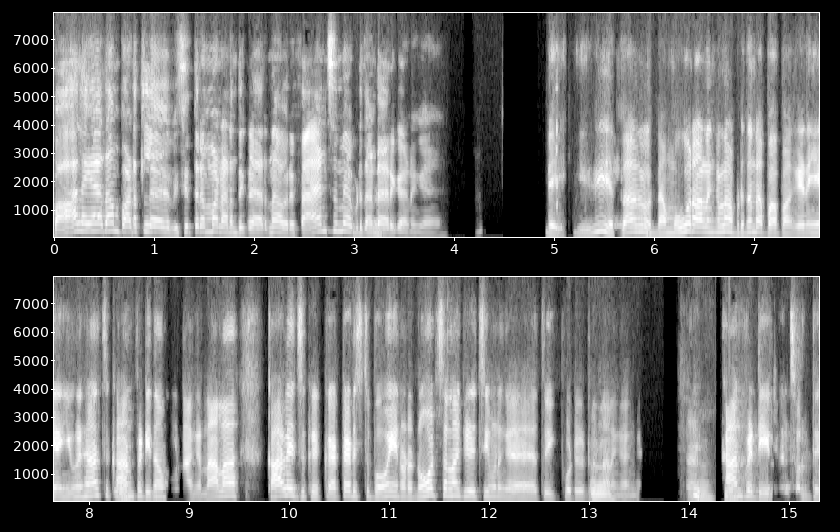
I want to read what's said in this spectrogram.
பாலையா தான் படத்துல விசித்திரமா நடந்துக்கிறாருன்னா அவர் ஃபேன்ஸுமே அப்படித்தான்டா இருக்கானுங்க. டேய் இது எல்லாரும் நம்ம ஊர் ஆளுங்கெல்லாம் அப்படிதான்டா பாப்பாங்க இவனாச்சும் கான்ஃபெட்டி தான் போட்டாங்க. நான்லாம் காலேஜுக்கு கட் அடிச்சுட்டு போவேன். என்னோட நோட்ஸ் எல்லாம் கிழிச்சு இவனுங்க தூக்கி போட்டுக்கிட்டு இருந்தானுங்க அங்க. கான்ஃபெட்டி இல்லைன்னு சொல்லிட்டு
